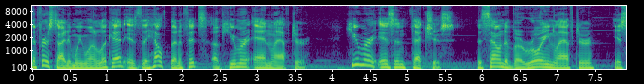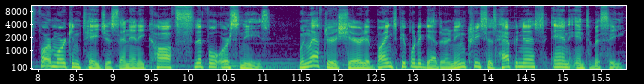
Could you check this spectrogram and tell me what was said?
The first item we want to look at is the health benefits of humor and laughter. Humor is infectious. The sound of a roaring laughter is far more contagious than any cough, sniffle, or sneeze. When laughter is shared, it binds people together and increases happiness and intimacy.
